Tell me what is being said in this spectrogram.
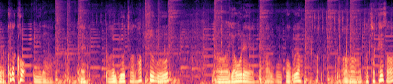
네, 크다커입니다. 네, 오늘 미호천 합수부 어, 여울에 나갈 거고요. 어, 도착해서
